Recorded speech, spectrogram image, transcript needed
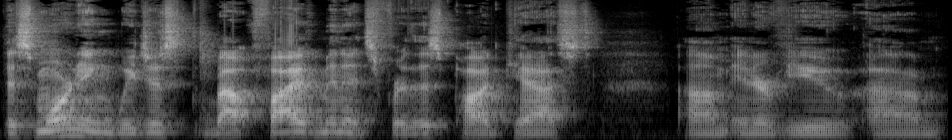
This morning we just about 5 minutes for this podcast um, interview. Um,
